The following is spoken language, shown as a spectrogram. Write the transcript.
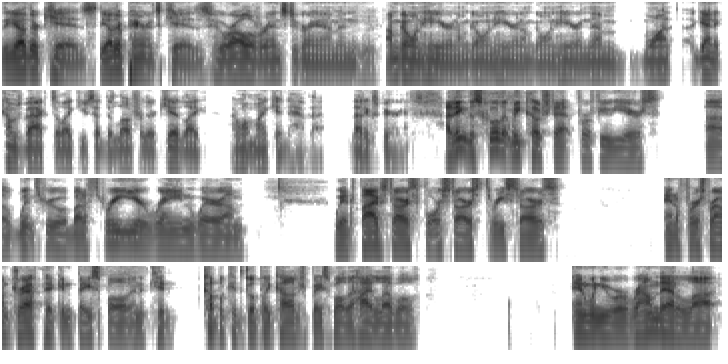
the other kids, the other parents' kids who are all over Instagram and Mhm. I'm going here and I'm going here and I'm going here and them want again it comes back to like you said the love for their kid like I want my kid to have that that experience. I think the school that we coached at for a few years uh, went through about a three year reign where um, we had five stars, four stars, three stars, and a first round draft pick in baseball, and a kid, couple kids go play college baseball at a high level. And when you were around that a lot,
